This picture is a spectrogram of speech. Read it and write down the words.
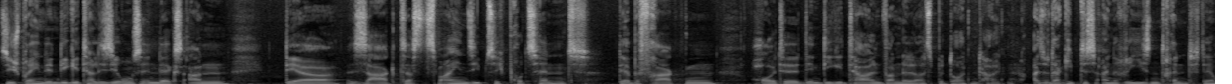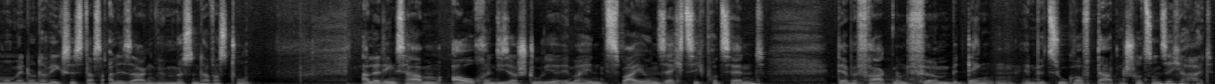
Sie sprechen den Digitalisierungsindex an, der sagt, dass 72 Prozent der Befragten heute den digitalen Wandel als bedeutend halten. Also da gibt es einen Riesentrend, der im Moment unterwegs ist, dass alle sagen, wir müssen da was tun. Allerdings haben auch in dieser Studie immerhin 62 Prozent der Befragten und Firmen Bedenken in Bezug auf Datenschutz und Sicherheit.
